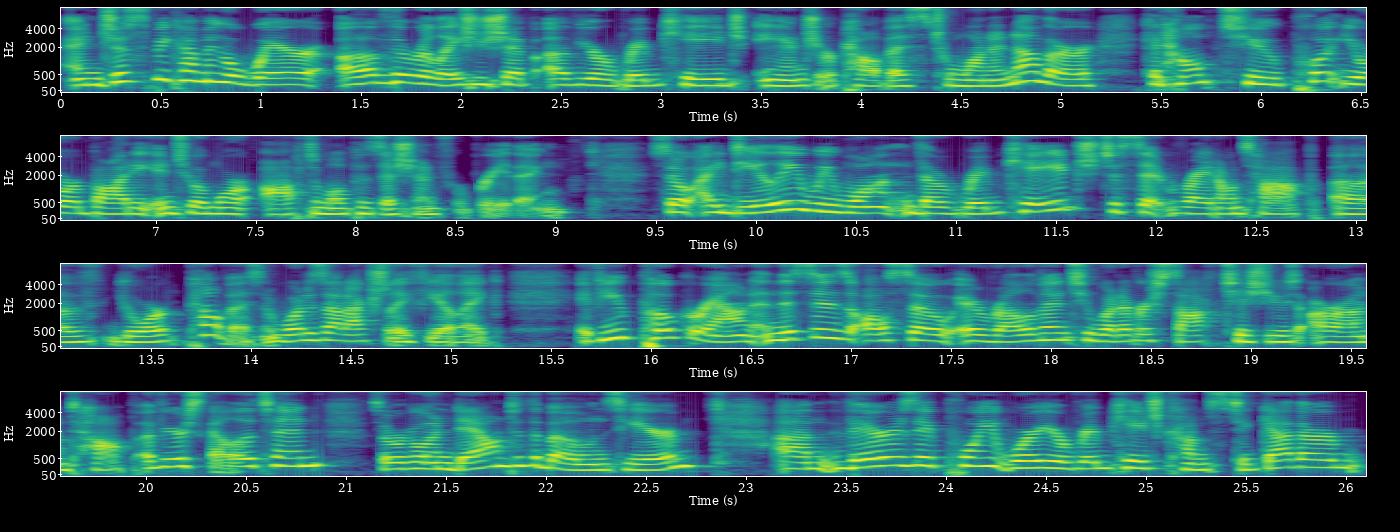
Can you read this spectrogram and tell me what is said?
And just becoming aware of the relationship of your rib cage and your pelvis to one another can help to put your body into a more optimal position for breathing. So, ideally, we want the rib cage to sit right on top of your pelvis. And what does that actually feel like? If you poke around, and this is also irrelevant to whatever soft tissues are on top of your skeleton. So, we're going down to the bones here. Um, there is a point where your rib cage cage comes together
